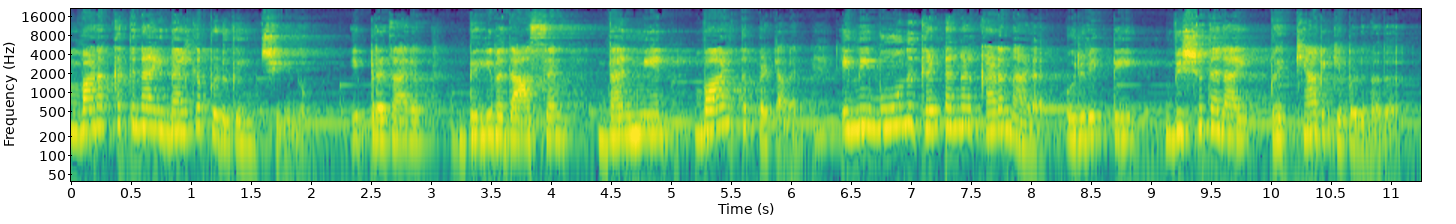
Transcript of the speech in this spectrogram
വണക്കത്തിനായി നൽകപ്പെടുകയും ചെയ്യുന്നു. ഇപ്രകാരം ദൈവദാസൻ ധന്യൻ വാഴ്ത്തപ്പെട്ടവൻ എന്നീ മൂന്ന് ഘട്ടങ്ങൾ കടന്നാണ് ഒരു വ്യക്തി വിശുദ്ധനായി പ്രഖ്യാപിക്കപ്പെടുന്നത്.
